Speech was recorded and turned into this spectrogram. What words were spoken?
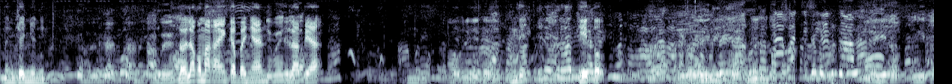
Nandyan yun eh. Lola, kumakain ka ba niyan? Tilapia? Hindi. Hindi. Hito. Ay, hito. Ang hito.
